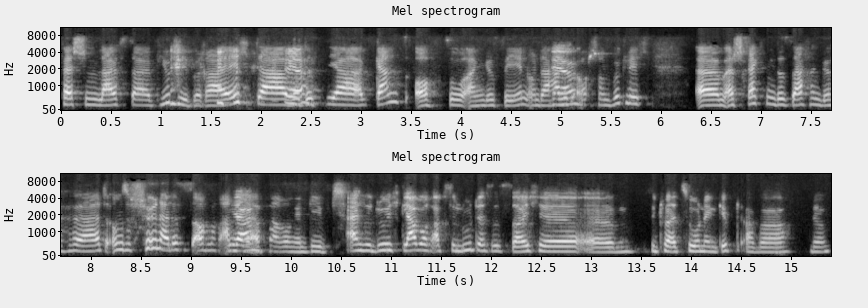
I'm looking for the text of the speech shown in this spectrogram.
Fashion, Lifestyle, Beauty-Bereich. Da ja. wird es ja ganz oft so angesehen und da ja. habe ich auch schon wirklich ähm, erschreckende Sachen gehört. Umso schöner, dass es auch noch andere ja. Erfahrungen gibt. Also du, ich glaube auch absolut, dass es solche ähm, Situationen gibt, aber ne,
